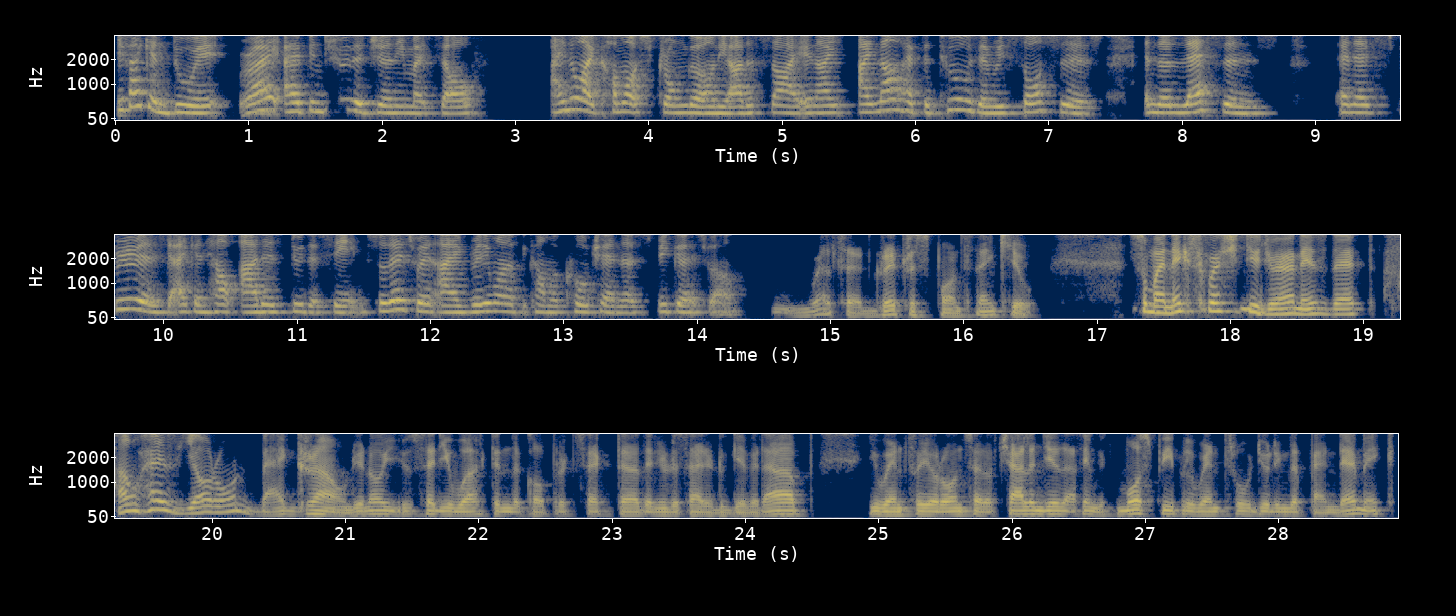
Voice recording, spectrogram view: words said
if I can do it, right? I've been through the journey myself. I know I come out stronger on the other side, and I I now have the tools and resources and the lessons and experience that I can help others do the same. So that's when I really want to become a coach and a speaker as well. Well said. Great response. Thank you. So my next question to you, Joanne, is that how has your own background? You know, you said you worked in the corporate sector, then you decided to give it up. You went through your own set of challenges. I think which most people went through during the pandemic.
